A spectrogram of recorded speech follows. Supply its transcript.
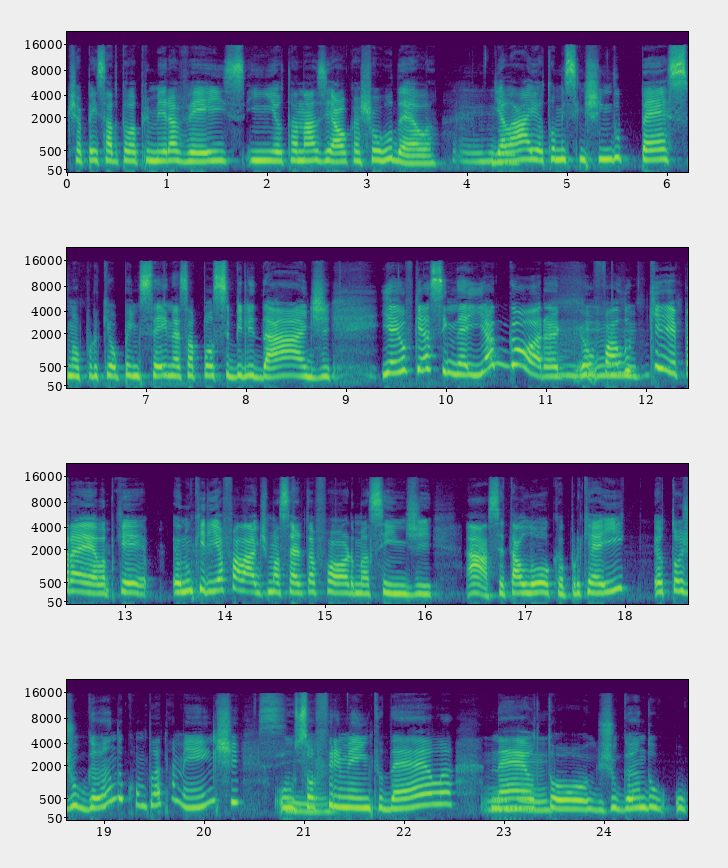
tinha pensado pela primeira vez em eutanasiar o cachorro dela. Uhum. E ela, ai, eu tô me sentindo péssima porque eu pensei nessa possibilidade. E aí eu fiquei assim, né? E agora? Eu falo o quê pra ela? Porque eu não queria falar de uma certa forma, assim, de, ah, você tá louca, porque aí eu tô julgando completamente o Sim. sofrimento dela, né? Uhum. Eu tô julgando o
